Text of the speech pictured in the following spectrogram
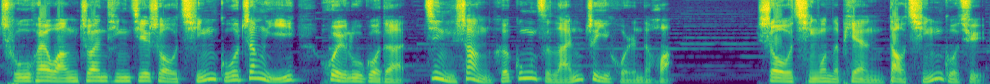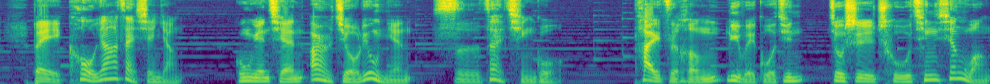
楚怀王专听接受秦国张仪贿赂过的晋尚和公子兰这一伙人的话，受秦王的骗到秦国去，被扣押在咸阳。公元前二九六年，死在秦国。太子恒立为国君，就是楚顷襄王。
